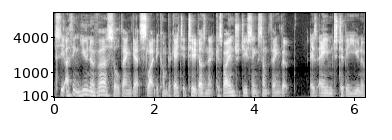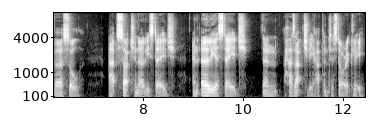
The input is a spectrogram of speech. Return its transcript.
See, I think universal then gets slightly complicated too, doesn't it? Because by introducing something that is aimed to be universal at such an early stage, an earlier stage than has actually happened historically,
